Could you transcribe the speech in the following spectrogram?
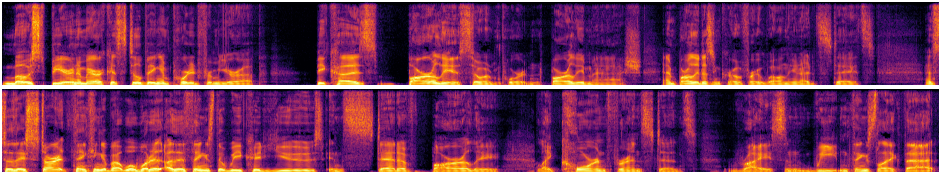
most beer in America is still being imported from Europe because barley is so important, barley mash, and barley doesn't grow very well in the United States. And so they start thinking about, well, what are other things that we could use instead of barley, like corn, for instance, rice and wheat and things like that.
